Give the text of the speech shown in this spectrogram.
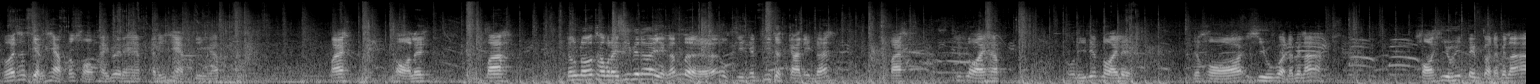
เฮ้ยถ้าเสียงแหบต้องขออภัยด้วยนะครับ อันนี้แหบจริงครับ ไปต่อเลย มา น้องๆทำอะไรที่ไม่ได้อย่างนั้นเหรอ โอเคงั้นพี่จัดการเองนะ ไป เรียบร้อยครับ ตรงนี้เรียบร้อยเลย เดี๋ยวขอฮิวก่อนได้ไหมล่ะ ขอฮิวให้เต็มก่อนได้ไหมล่ะอ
